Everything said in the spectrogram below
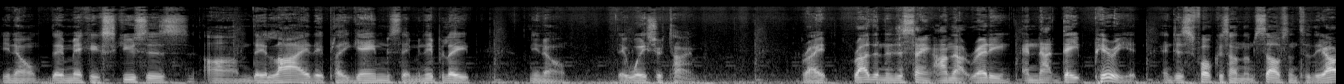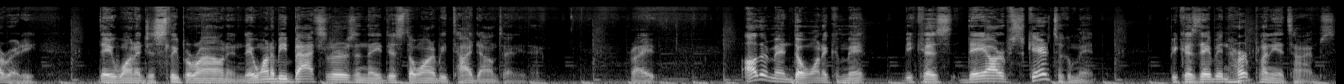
You know, they make excuses, um, they lie, they play games, they manipulate, you know, they waste your time, right? Rather than just saying, I'm not ready and not date, period, and just focus on themselves until they are ready. They want to just sleep around and they want to be bachelors and they just don't want to be tied down to anything, right? Other men don't want to commit because they are scared to commit because they've been hurt plenty of times.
